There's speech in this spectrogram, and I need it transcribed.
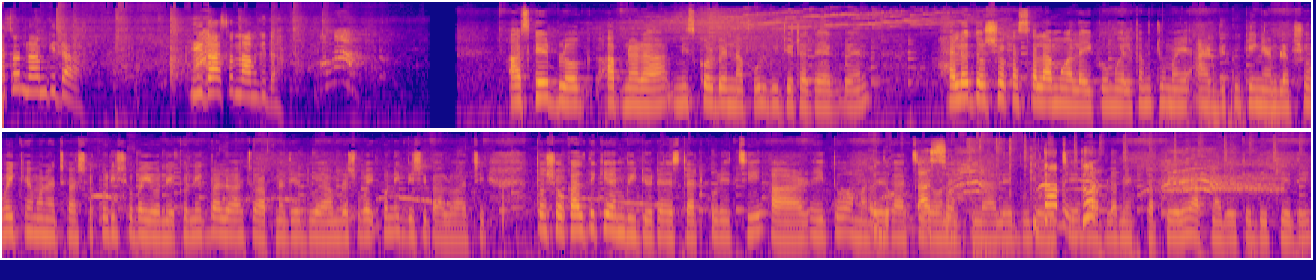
গাছের নাম কিটা ই গাছের নাম কিটা আজকের ব্লগ আপনারা মিস করবেন না ফুল ভিডিওটা দেখবেন। হ্যালো দর্শক আসসালামু আলাইকুম ওয়েলকাম টু মাই আরবি কুকিং অ্যান্ড ব্লগ। সবাই কেমন আছো? আশা করি সবাই অনেক অনেক ভালো আছো। আপনাদের দোয়া আমরা সবাই অনেক বেশি ভালো আছি। তো সকাল থেকে আমি ভিডিওটা স্টার্ট করেছি আর এই তো আমাদের গাছে অনেকগুলো লেবু ধরেছে। ভাবলাম একটা পেরে আপনাদেরকে দেখিয়ে দেই।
